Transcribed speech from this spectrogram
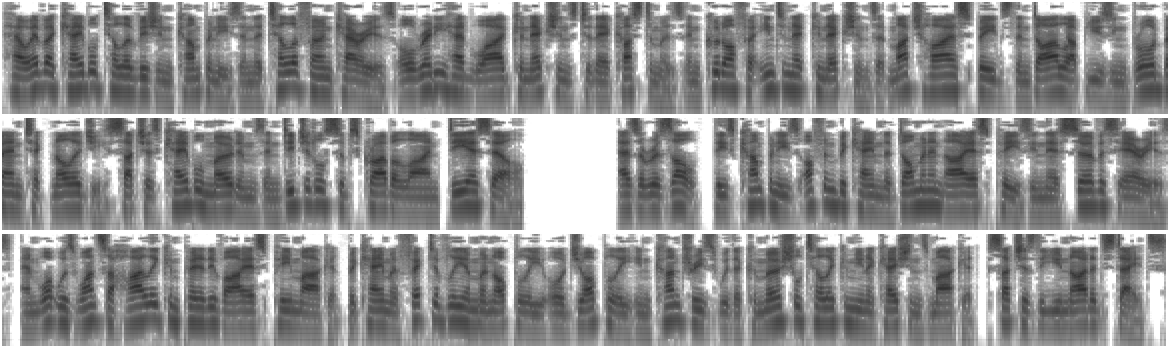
However cable television companies and the telephone carriers already had wired connections to their customers and could offer Internet connections at much higher speeds than dial-up using broadband technology such as cable modems and digital subscriber line DSL. As a result, these companies often became the dominant ISPs in their service areas, and what was once a highly competitive ISP market became effectively a monopoly or duopoly in countries with a commercial telecommunications market, such as the United States.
